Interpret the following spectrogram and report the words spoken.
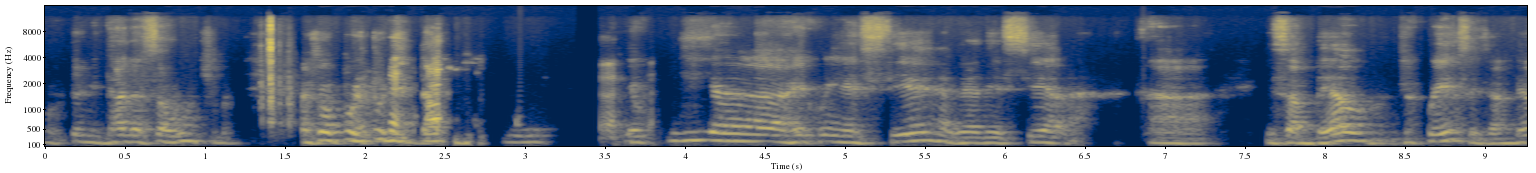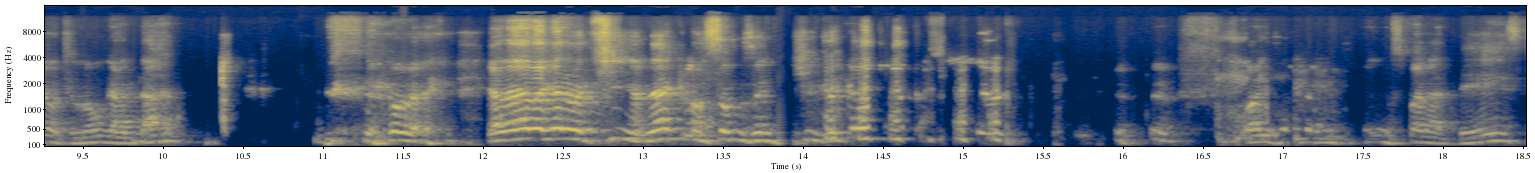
por ter me dado essa última, essa oportunidade. Eu queria reconhecer, agradecer a, a Isabel, já conheço a Isabel, de longa data. Ela era garotinha, não é que nós somos antigos. Olha, os parabéns.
